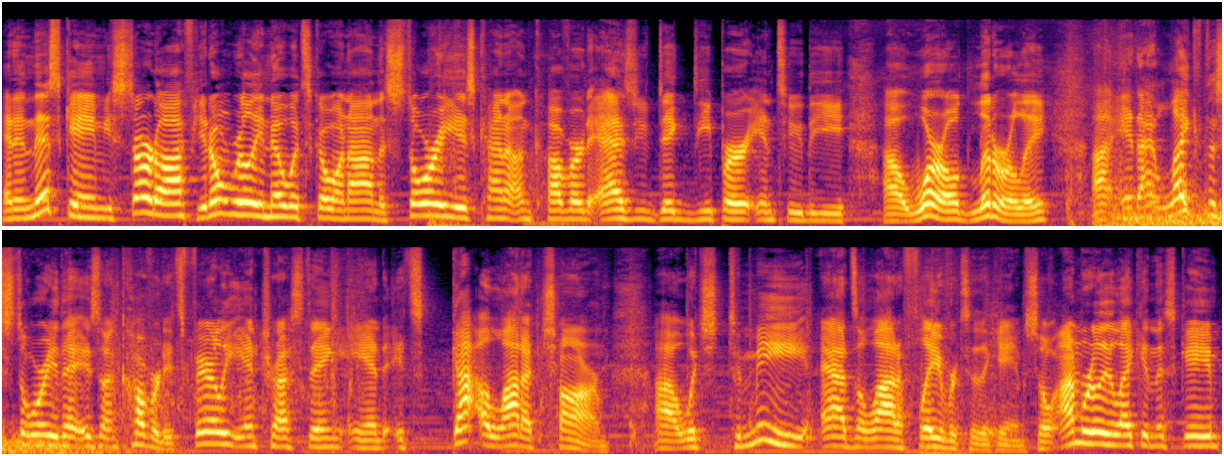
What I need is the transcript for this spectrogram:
And in this game, you start off, you don't really know what's going on. The story is kind of uncovered as you dig deeper into the uh, world, literally. Uh, and I like the story that is uncovered. It's fairly interesting and it's got a lot of charm, uh, which to me adds a lot of flavor to the game. So I'm really liking this game.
